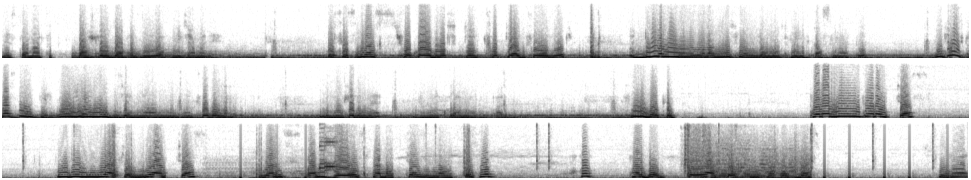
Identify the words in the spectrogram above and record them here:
Neyse tamam artık başlıyoruz daha fazla yapmayacağım hadi. Ve sesi biraz çok olabilir, çok gelmiş olabilir. Duyamıyorum o zaman nasıl oynayacağım otomatik kasmayatı. Otomatik kasmayatı değil, o ne diyeceğim ya anlamadım çok uzun. Uzun kelime cümle kuramıyorum pardon. Şimdi bakın. Televizyonları açacağız. Burada dizi yapacağız, buraya açacağız. Buradan sistem, C'ye spam atacağız, bunu açacağız hop. Pardon, C'ye atacağız, bunu kapatacağız. Sonra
